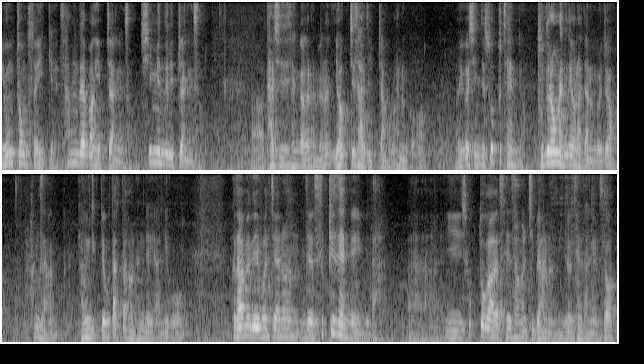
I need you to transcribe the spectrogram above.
융통성 있게 상대방 입장에서 시민들 입장에서 아, 다시 생각을 하면은 역지사지 입장으로 하는 거. 어, 이것이 이제 소프트 행정, 부드러운 행정을 하자는 거죠. 항상 경직되고 딱딱한 행정이 아니고. 그 다음에 네 번째는 이제 스피드 행정입니다. 아, 이 속도가 세상을 지배하는 이런 세상에서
